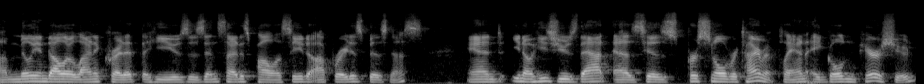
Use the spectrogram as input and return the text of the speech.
a million dollar line of credit that he uses inside his policy to operate his business and you know he's used that as his personal retirement plan a golden parachute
